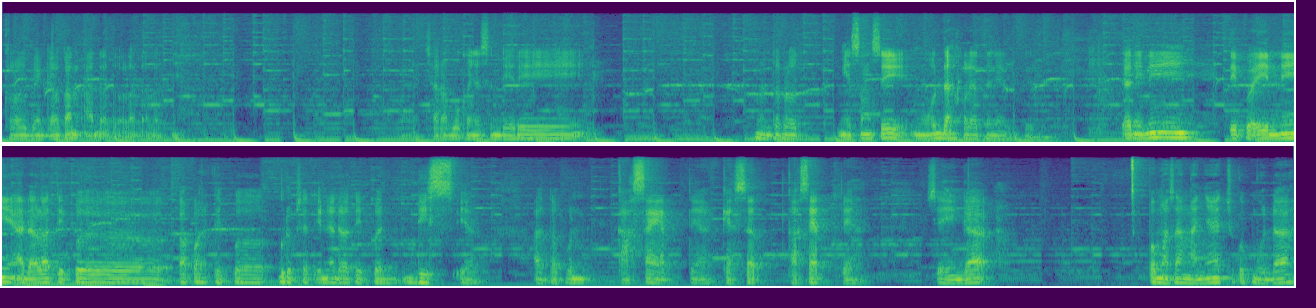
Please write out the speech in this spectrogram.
Kalau bengkel kan ada tuh alat-alatnya. Cara bukanya sendiri menurut ngiseng sih mudah kelihatannya gitu. Dan ini tipe ini adalah tipe apa tipe grup set ini adalah tipe disc ya ataupun kaset ya kaset kaset ya. Sehingga pemasangannya cukup mudah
